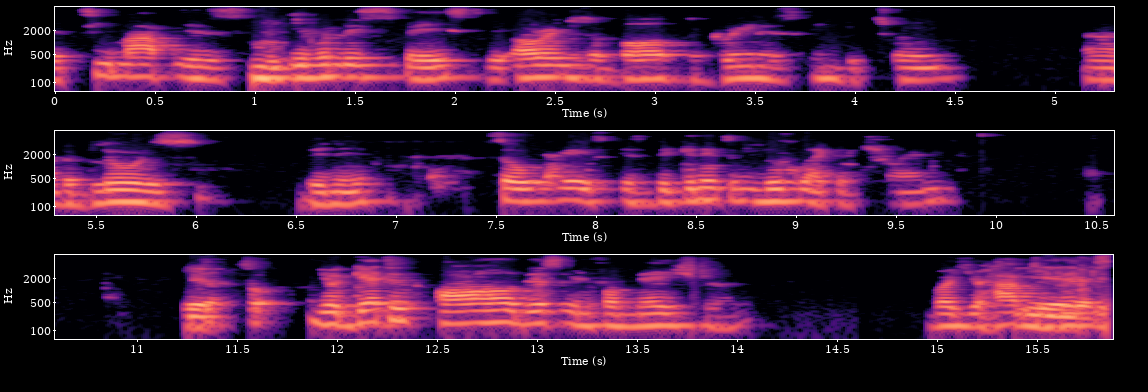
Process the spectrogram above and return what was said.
The T map is Mm. evenly spaced. The orange is above, the green is in between, uh, the blue is beneath. So it's, it's beginning to look like a trend. Yeah. So you're getting all this information, but you have to make a,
